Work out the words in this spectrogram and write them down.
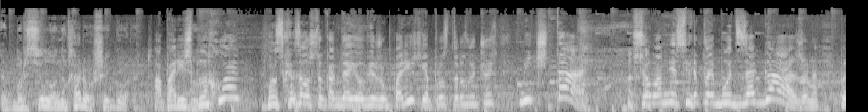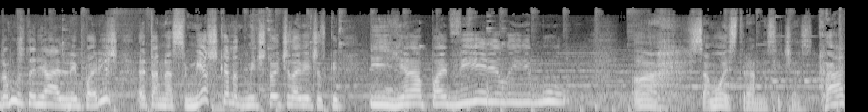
Так Барселона хороший город. А Париж плохой? Он сказал, что когда я увижу Париж, я просто разучусь мечтать. Все во мне светлое будет загажено, потому что реальный Париж – это насмешка над мечтой человеческой. И я поверила ему. Ах, самой странно сейчас. Как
